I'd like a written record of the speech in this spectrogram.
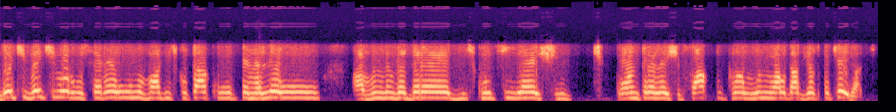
decii vecilor, USR-ul nu va discuta cu PNL-ul, având în vedere discuțiile și contrele și faptul că unii au dat jos pe ceilalți.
